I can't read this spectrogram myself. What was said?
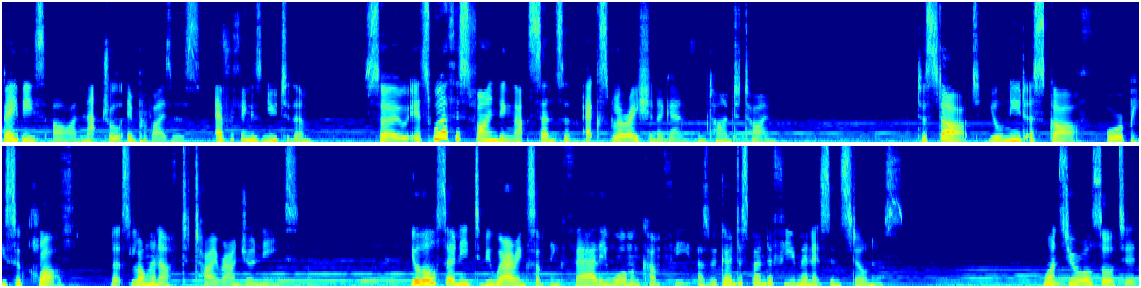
Babies are natural improvisers, everything is new to them, so it's worth us finding that sense of exploration again from time to time. To start, you'll need a scarf or a piece of cloth that's long enough to tie round your knees. You'll also need to be wearing something fairly warm and comfy as we're going to spend a few minutes in stillness. Once you're all sorted,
